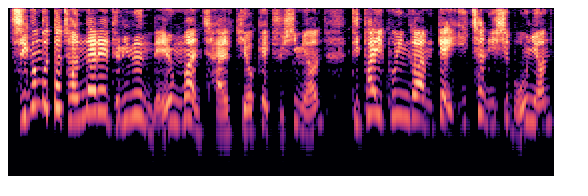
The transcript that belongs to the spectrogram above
지금부터 전달해 드리는 내용만 잘 기억해 주시면 디파이 코인과 함께 2025년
